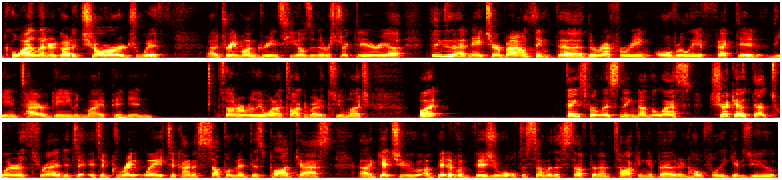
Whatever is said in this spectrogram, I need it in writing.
Kawhi Leonard got a charge with uh, Draymond Green's heels in the restricted area, things of that nature. But I don't think the the refereeing overly affected the entire game, in my opinion. So I don't really want to talk about it too much. But thanks for listening nonetheless. Check out that twitter thread. It's a, it's a great way to kind of supplement this podcast uh, get you a bit of a visual to some of the stuff that i'm talking about and hopefully gives you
